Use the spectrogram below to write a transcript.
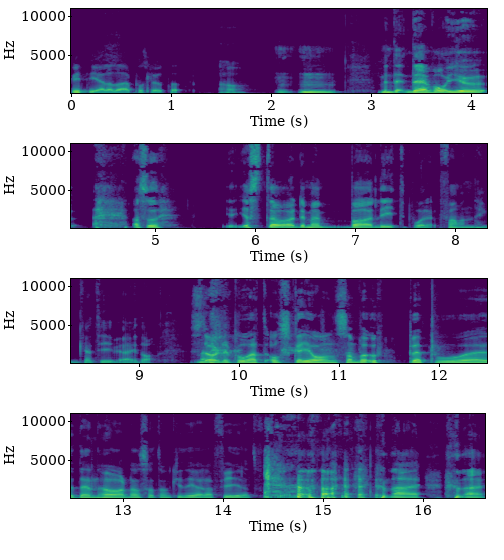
kvittera där på slutet. Ja. Mm. Men det, det var ju, alltså, jag störde mig bara lite på det. Fan vad negativ jag är idag. Störde på att Oskar Jansson var uppe på eh, den hörnan så att de kunde göra 4-2. eller? nej, nej.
